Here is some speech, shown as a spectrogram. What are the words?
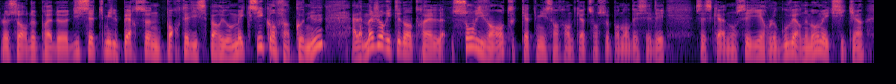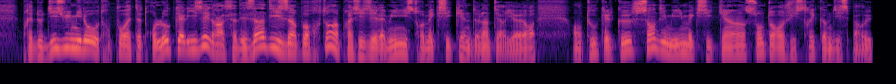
Le sort de près de 17 000 personnes portées disparues au Mexique, enfin connues. La majorité d'entre elles sont vivantes. 4 134 sont cependant décédées. C'est ce qu'a annoncé hier le gouvernement mexicain. Près de 18 000 autres pourraient être localisés grâce à des indices importants, a précisé la ministre mexicaine de l'Intérieur. En tout, quelques 110 000 Mexicains sont enregistrés comme disparus,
